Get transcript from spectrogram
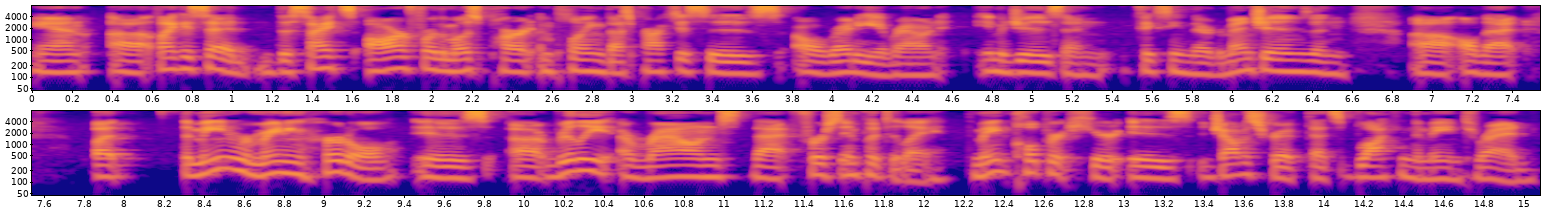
And uh, like I said, the sites are, for the most part, employing best practices already around images and fixing their dimensions and uh, all that. But the main remaining hurdle is uh, really around that first input delay. The main culprit here is JavaScript that's blocking the main thread.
